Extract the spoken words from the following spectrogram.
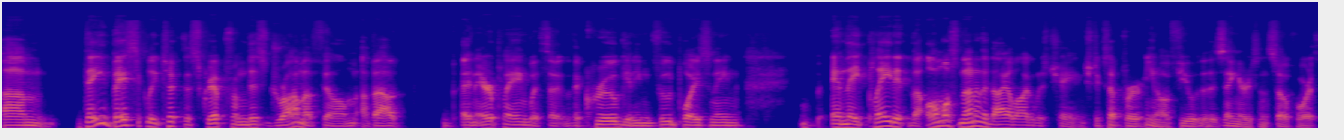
um, they basically took the script from this drama film about an airplane with the, the crew getting food poisoning. And they played it the, almost none of the dialogue was changed except for you know a few of the zingers and so forth.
